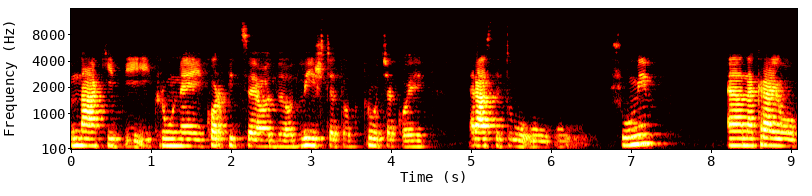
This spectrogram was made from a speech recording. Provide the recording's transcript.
nakit i, i krune i korpice od, od lišća tog pruća koji raste tu u, u šumi. Na kraju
